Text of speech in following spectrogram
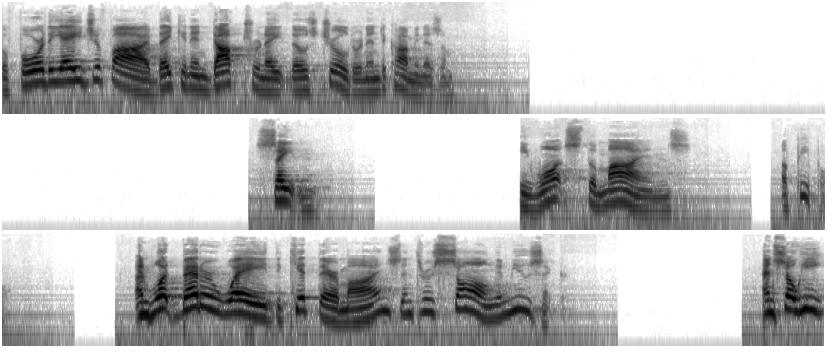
before the age of five, they can indoctrinate those children into communism. Satan. He wants the minds of people. And what better way to get their minds than through song and music? And so he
